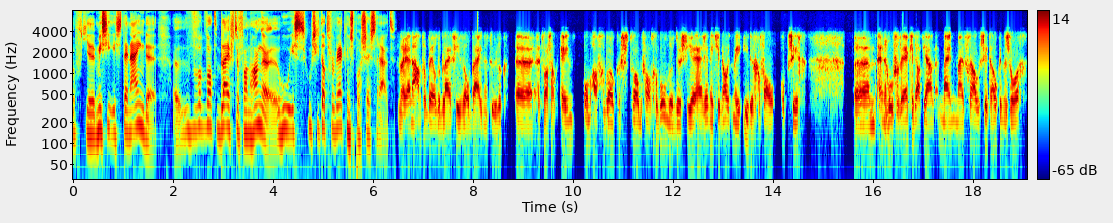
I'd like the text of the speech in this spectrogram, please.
of je missie is ten einde? Uh, wat blijft er van hangen? Hoe, is, hoe ziet dat verwerkingsproces eruit? Nou ja, een aantal beelden blijven hier wel bij natuurlijk. Uh, het was ook één onafgebroken stroom van gewonden. Dus je herinnert je nooit meer ieder geval op zich. Um, en hoe verwerk je dat? Ja, mijn, mijn vrouw zit ook in de zorg.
